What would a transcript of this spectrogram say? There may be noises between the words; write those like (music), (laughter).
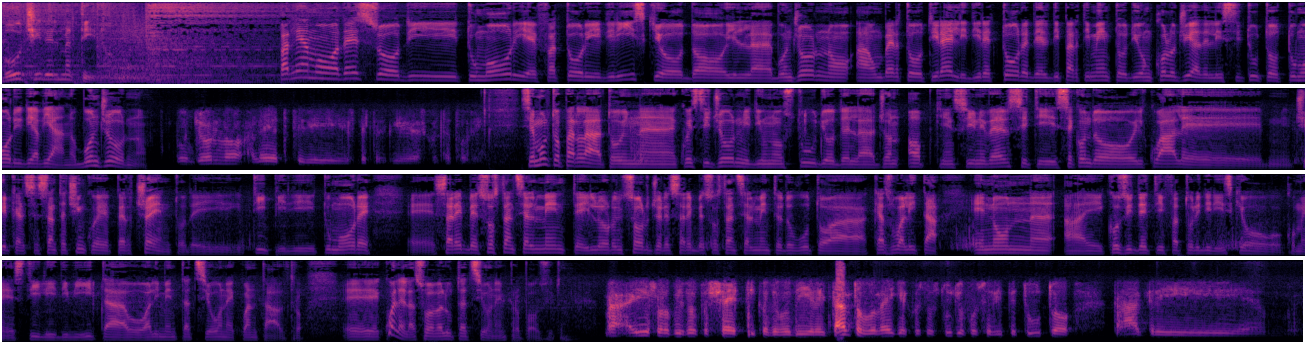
Voci del mattino. Parliamo adesso di tumori e fattori di rischio. Do il buongiorno a Umberto Tirelli, direttore del Dipartimento di Oncologia dell'Istituto Tumori di Aviano. Buongiorno. Buongiorno a lei e a tutti gli ascoltatori. Si è molto parlato in eh, questi giorni di uno studio della John Hopkins University secondo il quale mm, circa il 65% dei tipi di tumore eh, sarebbe sostanzialmente, il loro insorgere sarebbe sostanzialmente dovuto a casualità e non eh, ai cosiddetti fattori di rischio come stili di vita o alimentazione e quant'altro. Qual è la sua valutazione in proposito? Ma io sono piuttosto scettico, devo dire. Intanto vorrei che questo studio fosse ripetuto da altri eh,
